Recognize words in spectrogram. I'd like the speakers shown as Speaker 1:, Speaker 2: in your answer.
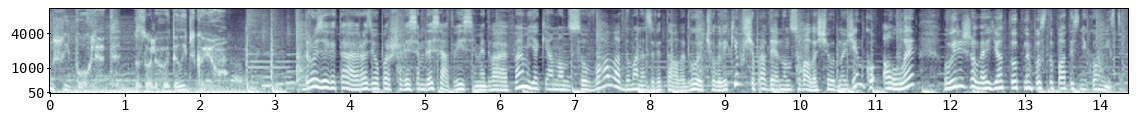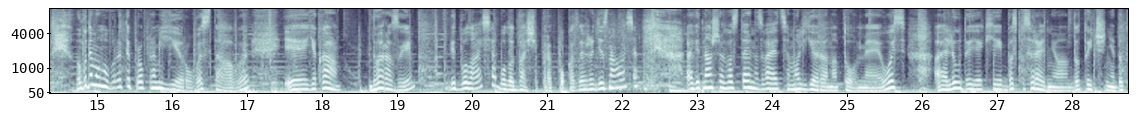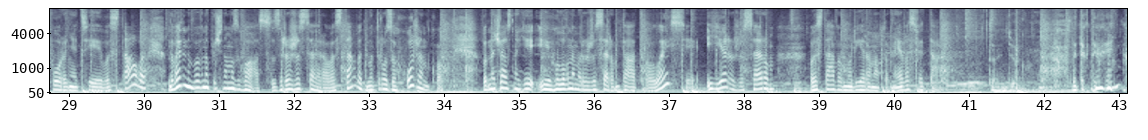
Speaker 1: Інший погляд з Ольгою Теличкою.
Speaker 2: Друзі, вітаю! Радіо Перша 88,2 FM. Як я анонсувала, до мене завітали двоє чоловіків. Щоправда, я анонсувала ще одну жінку, але вирішила я тут не поступатись нікого місця. Ми будемо говорити про прем'єру вистави, е, яка два рази відбулася. Було два ще передпокази, вже дізналася. Е, від наших гостей називається Мольєр Анатомія. І Ось е, люди, які безпосередньо дотичні до творення цієї вистави. Давайте напевно почнемо з вас, з режисера вистави Дмитро Захоженко. Одночасно є і головним режисером театру Лесі, і є режисером вистави Мольєр Анатомія. Я вас вітаю.
Speaker 3: Так, дякую.
Speaker 2: Ви так тихенько.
